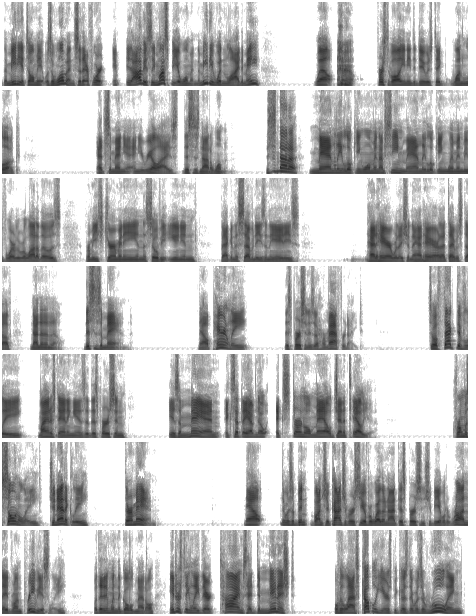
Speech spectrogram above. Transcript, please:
the media told me it was a woman, so therefore it, it obviously must be a woman. The media wouldn't lie to me. Well, first of all, you need to do is take one look at Semenya and you realize this is not a woman. This is not a manly looking woman. I've seen manly looking women before. There were a lot of those from East Germany and the Soviet Union back in the 70s and the 80s had hair where they shouldn't have had hair, that type of stuff. No, no, no, no. This is a man. Now, apparently, this person is a hermaphrodite. So, effectively, my understanding is that this person is a man, except they have no external male genitalia. Chromosomally, genetically, they're a man. Now, there was a bin- bunch of controversy over whether or not this person should be able to run. They'd run previously, but they didn't win the gold medal. Interestingly, their times had diminished over the last couple of years because there was a ruling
